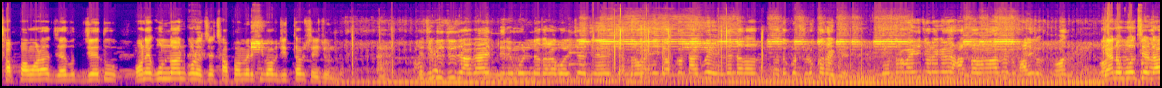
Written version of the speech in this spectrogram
ছাপ্পা মারা যেহেতু অনেক উন্নয়ন করেছে ছাপ্পা মেরে কীভাবে জিততে হবে সেই জন্য। কিছু কিছু জায়গায় তৃণমূল নেতারা বলছে যে কেন্দ্র বাহিনী যতক্ষণ থাকবে এজেন্টরা ততক্ষণ সুরক্ষা থাকবে। কেন্দ্র বাহিনী চলে গেলে হাত পা ভাঙা হবে ভারী কেন বলছে এটা?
